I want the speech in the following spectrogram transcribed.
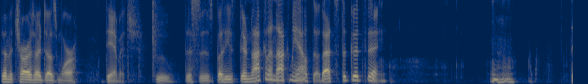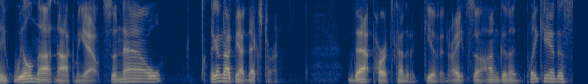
then the Charizard does more damage. Ooh, this is, but he's they're not going to knock me out though. That's the good thing. Mm-hmm. They will not knock me out. So now they're going to knock me out next turn. That part's kind of a given, right? So I'm going to play Candice.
